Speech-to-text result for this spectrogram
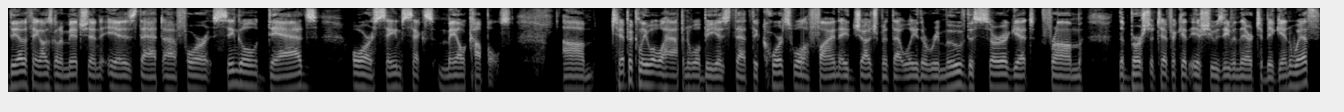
the other thing I was going to mention is that uh, for single dads or same sex male couples, um, typically what will happen will be is that the courts will find a judgment that will either remove the surrogate from the birth certificate issues even there to begin with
